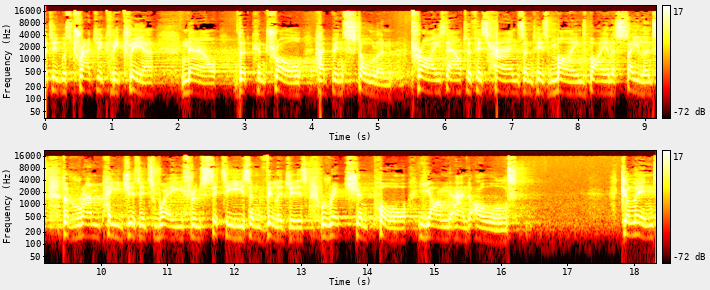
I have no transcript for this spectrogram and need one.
But it was tragically clear now that control had been stolen, prized out of his hands and his mind by an assailant that rampages its way through cities and villages, rich and poor, young and old. Galind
